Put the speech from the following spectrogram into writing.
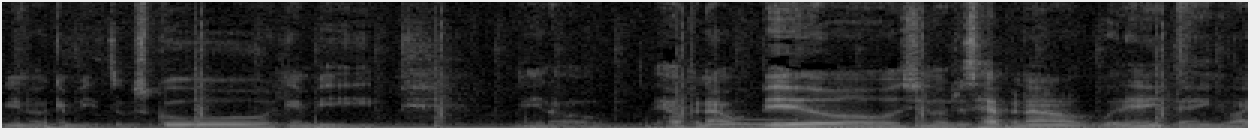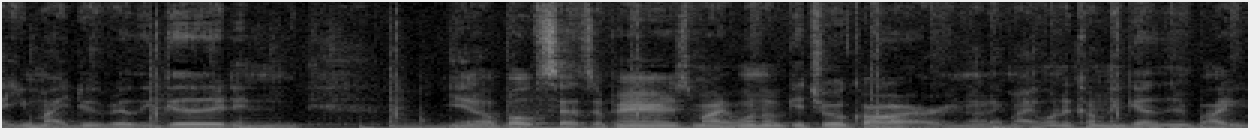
You know, it can be through school, it can be, you know, helping out with bills, you know, just helping out with anything. Like you might do really good and you know, both sets of parents might want to get you a car. You know, they might want to come together and buy you,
